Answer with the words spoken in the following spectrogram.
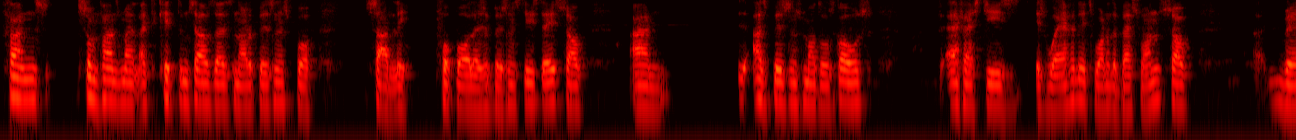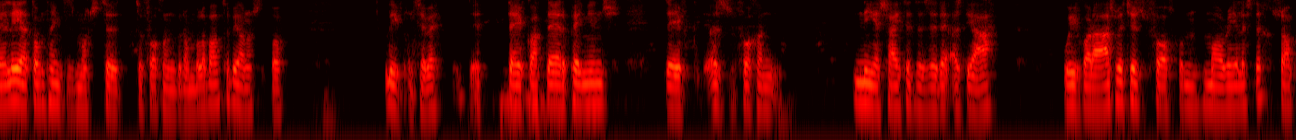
fans, some fans might like to kid themselves that it's not a business, but sadly, football is a business these days. So, and as business models goes, FSG is, is working. It's one of the best ones. So, really, I don't think there's much to, to fucking grumble about, to be honest. But leave them to it. They've got their opinions. They've as fucking nearsighted as it as they are. We've got ours, which is fucking more realistic. So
